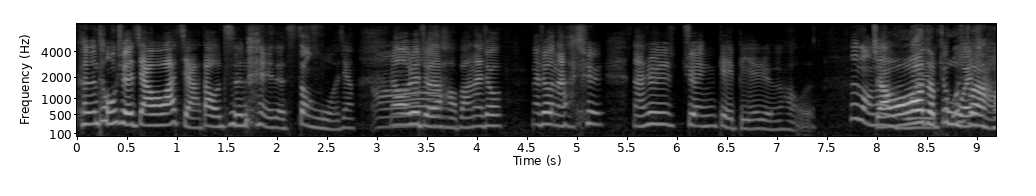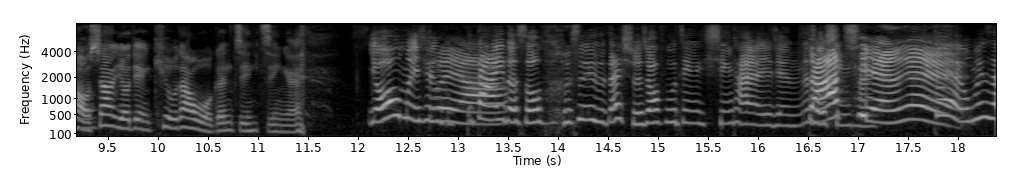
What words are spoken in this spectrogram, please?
可能同学夹娃娃夹到之类的送我这样，然然后我就觉得好吧，那就那就拿去拿去捐给别人好了。那种夹娃娃的部分好像有点 Q 到我跟晶晶哎、有啊，我们以前大一的时候不是一直在学校附近新开了一间，砸。钱哎、对，我们一直在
